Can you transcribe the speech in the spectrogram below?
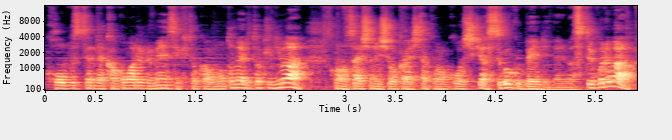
放物線で囲まれる面積とかを求めるときにはこの最初に紹介したこの公式はすごく便利になります。でこれは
